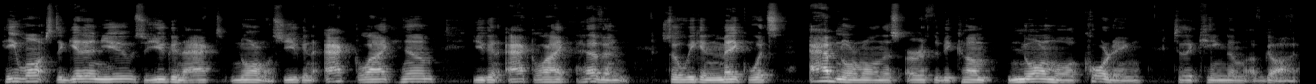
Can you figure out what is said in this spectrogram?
He wants to get in you so you can act normal, so you can act like Him, you can act like heaven, so we can make what's abnormal on this earth to become normal according to the kingdom of God.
